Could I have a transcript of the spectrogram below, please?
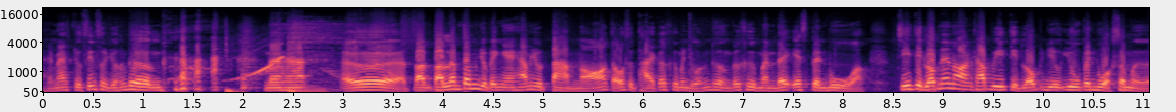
เห็นไหมจุดสิ้นสุดอยู่ข้างเทิงนะฮะ เออตอนตอนเริ่มต้นอยู่เป็นไงฮะมันอยู่ต่ำเนาะแต่ว่าสุดท้ายก็คือมันอยู่ข้างเทิงก็คือมันได้ s เป็นบวก g ติดลบแน่นอนครับ v ติดลบ u u เป็นบวกเสมอ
